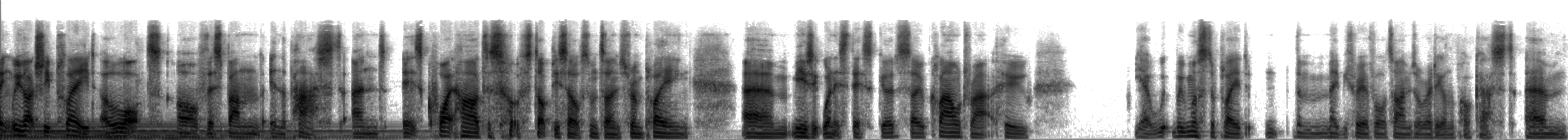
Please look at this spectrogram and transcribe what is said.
Think we've actually played a lot of this band in the past, and it's quite hard to sort of stop yourself sometimes from playing um, music when it's this good. So Cloud Rat, who, yeah, we, we, must have played them maybe three or four times already on the podcast. Um,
